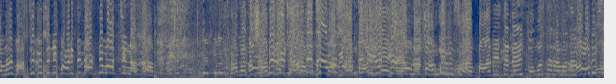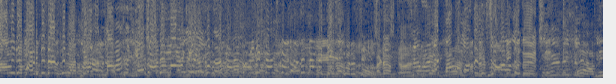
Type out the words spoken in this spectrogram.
আমরা বাচ্চা কাছে নিয়ে বাড়িতে থাকতে পারছি না স্যার আমাদের স্বামীরা আমরা বাড়িতে নেই তবু স্যার আমাদের আমাদের স্বামীরা বাড়িতে থাকতে পারছে না স্বামী কোথায় আছে আমি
